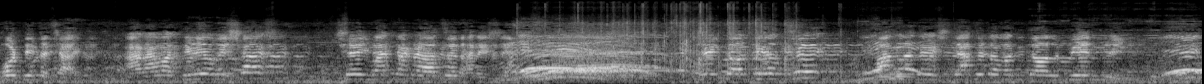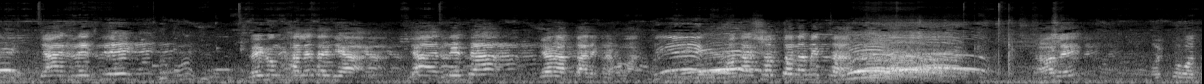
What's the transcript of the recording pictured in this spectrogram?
ভোট দিতে চায়। আর আমার দৃঢ় বিশ্বাস, সেই মার্কাটা আছে ধানের সেই দলটি হচ্ছে বাংলাদেশ জাতীয়তাবাদী দল বিএনপি। যার নেত্রী বেগম খালেদা জিয়া, যার নেতা জনাব তারেক রহমান। কথা সত্য না মিথ্যা? তাহলে ঐক্যবদ্ধ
